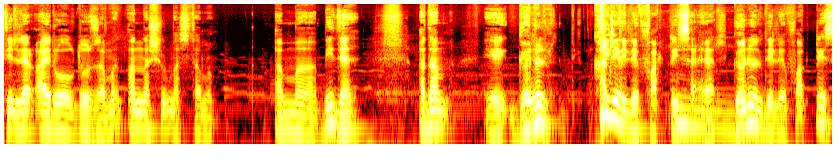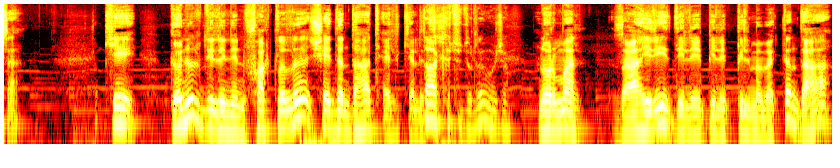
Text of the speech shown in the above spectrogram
diller ayrı olduğu zaman anlaşılmaz tamam. Ama bir de adam e, gönül kalp dili, dili farklıysa hmm. eğer, gönül dili farklıysa ki gönül dilinin farklılığı şeyden daha tehlikelidir. Daha kötüdür değil mi hocam? Normal zahiri dili bilip bilmemekten daha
